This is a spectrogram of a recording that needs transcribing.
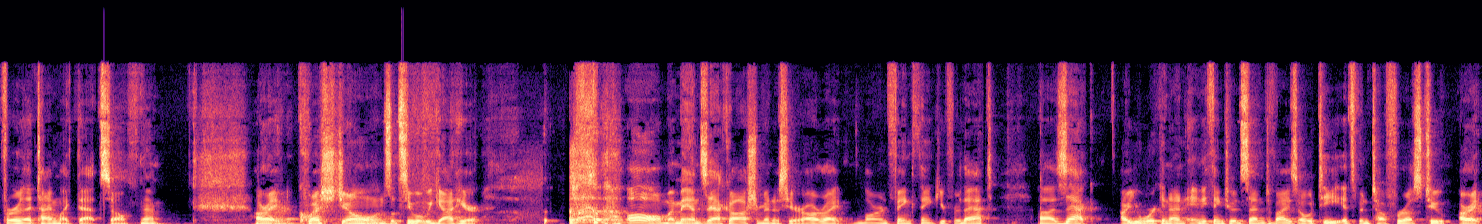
for that time like that. So, yeah. All right. Questions. Let's see what we got here. oh, my man, Zach Osherman is here. All right. Lauren Fink, thank you for that. Uh, Zach, are you working on anything to incentivize OT? It's been tough for us too. All right.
